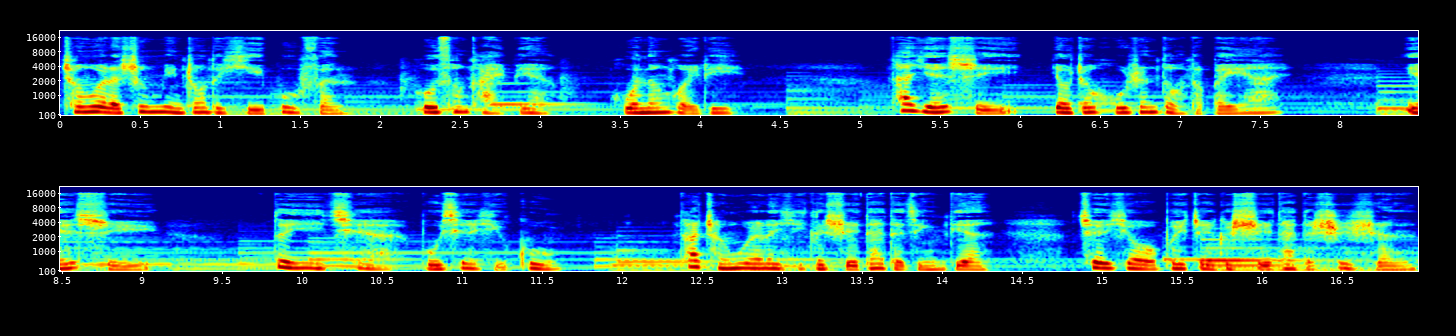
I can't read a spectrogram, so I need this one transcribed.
成为了生命中的一部分，无从改变，无能为力。他也许有着无人懂的悲哀，也许对一切不屑一顾。他成为了一个时代的经典，却又被这个时代的世人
